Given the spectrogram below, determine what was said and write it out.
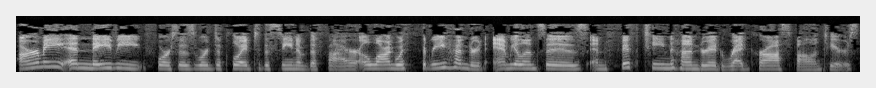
Army and Navy forces were deployed to the scene of the fire along with 300 ambulances and 1500 Red Cross volunteers.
